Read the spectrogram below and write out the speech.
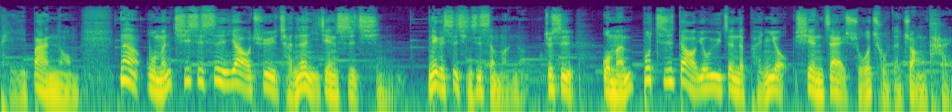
陪伴哦。那我们其实是要去承认一件事情，那个事情是什么呢？就是。我们不知道忧郁症的朋友现在所处的状态，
